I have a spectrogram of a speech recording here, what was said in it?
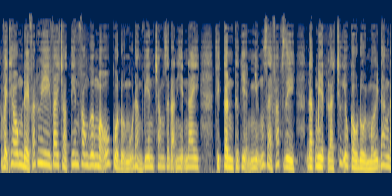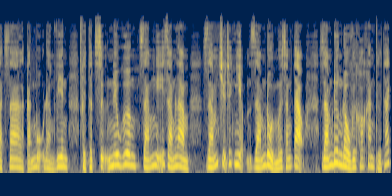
Vậy theo ông để phát huy vai trò tiên phong gương mẫu của đội ngũ đảng viên trong giai đoạn hiện nay thì cần thực hiện những giải pháp gì, đặc biệt là trước yêu cầu đổi mới đang đặt ra là cán bộ đảng viên phải thật sự nêu gương, dám nghĩ, dám làm, dám chịu trách nhiệm, dám đổi mới sáng tạo, dám đương đầu với khó khăn thử thách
